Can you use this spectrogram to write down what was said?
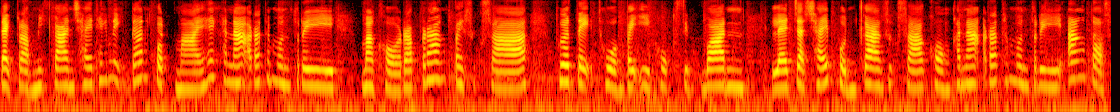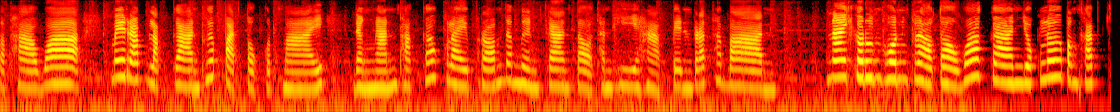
แต่กลับมีการใช้เทคนิคด้านกฎหมายให้คณะรัฐมนตรี มาขอรับร่างไปศึกษาเพื่อเตะทวงไปอีก 60 วัน และจะใช้ผลการศึกษาของคณะรัฐมนตรีอ้างต่อสภาว่า ไม่รับหลักการเพื่อปัดตกกฎหมาย ดังนั้นพักเก้าไกลพร้อมดำเนินการต่อทันทีหากเป็นรัฐบาล นายกรุณพลกล่าวต่อว่าการยกเลิกบังคับเก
